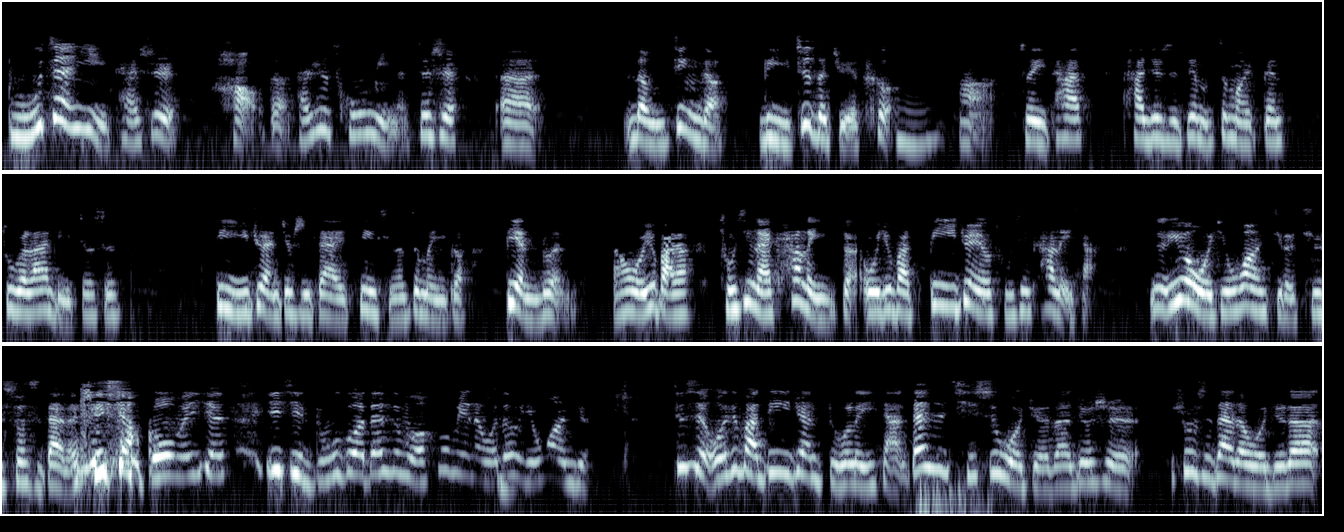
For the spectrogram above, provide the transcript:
不正义才是好的，才是聪明的，这是呃冷静的、理智的决策嗯啊。所以他他就是这么这么跟苏格拉底就是第一卷就是在进行了这么一个辩论，然后我又把它重新来看了一段，我就把第一卷又重新看了一下。因为我已经忘记了，其实说实在的，理想国我们以前一起读过，但是我后面的我都已经忘记了。就是我就把第一卷读了一下，但是其实我觉得就是说实在的，我觉得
